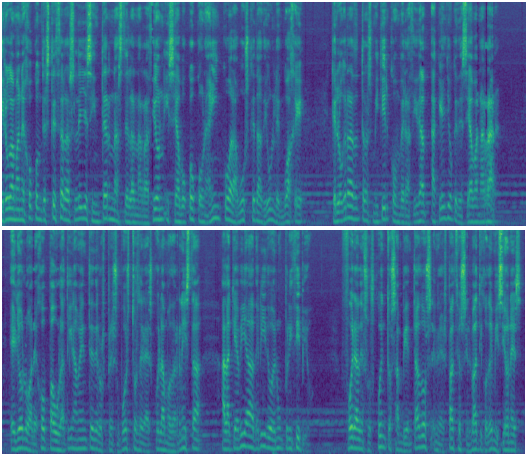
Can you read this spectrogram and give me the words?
Quiroga manejó con destreza las leyes internas de la narración y se abocó con ahínco a la búsqueda de un lenguaje que lograra transmitir con veracidad aquello que deseaba narrar. Ello lo alejó paulatinamente de los presupuestos de la escuela modernista a la que había adherido en un principio. Fuera de sus cuentos ambientados en el espacio selvático de Misiones,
